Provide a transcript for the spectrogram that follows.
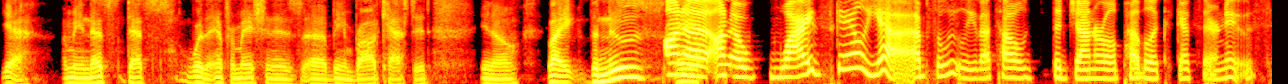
yeah. I mean, that's that's where the information is uh, being broadcasted. You know, like the news on and- a on a wide scale. Yeah, absolutely. That's how the general public gets their news.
